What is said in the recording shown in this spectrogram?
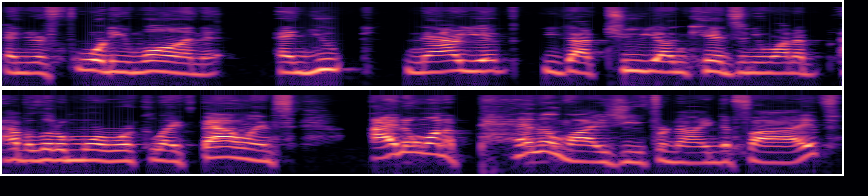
and you're 41 and you now you have you got two young kids and you want to have a little more work life balance i don't want to penalize you for 9 to 5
